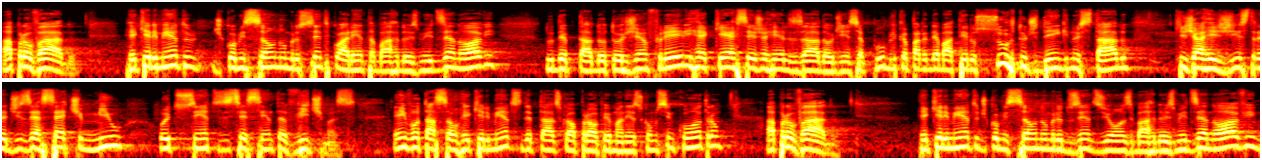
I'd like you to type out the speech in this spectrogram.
Aprovado. Requerimento de comissão número 140/2019 do deputado Dr. Jean Freire requer seja realizada audiência pública para debater o surto de dengue no estado, que já registra 17.860 vítimas. Em votação, requerimentos, deputados que eu aprovo permaneçam como se encontram. Aprovado. Requerimento de comissão número 211/2019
